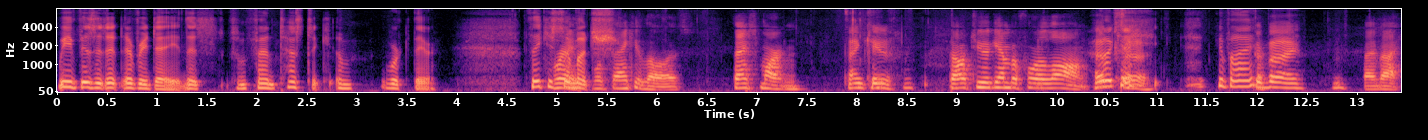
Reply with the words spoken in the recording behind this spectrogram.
We visit it every day. There's some fantastic um, work there. Thank you so much. Well, thank you, Lois. Thanks, Martin. Thank you. Talk to you again before long. Hope so. okay. Goodbye. Goodbye. Bye bye.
